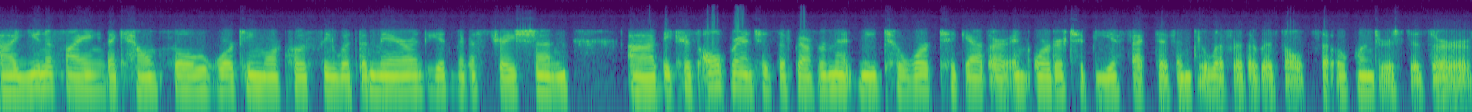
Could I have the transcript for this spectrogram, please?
uh, unifying the council, working more closely with the mayor and the administration. Uh, because all branches of government need to work together in order to be effective and deliver the results that Oaklanders deserve.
